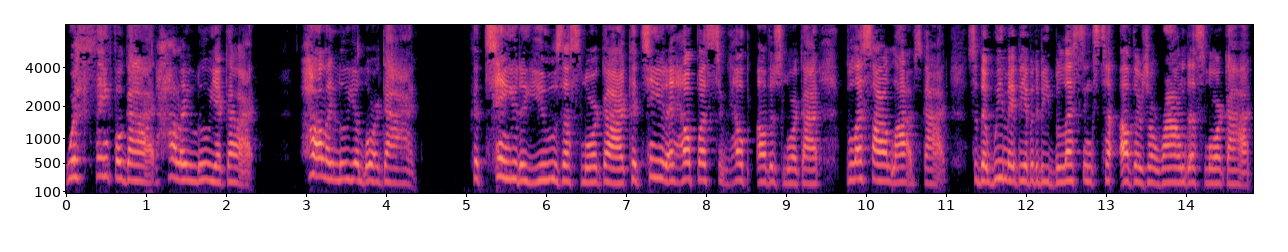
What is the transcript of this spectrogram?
We're thankful, God. Hallelujah, God. Hallelujah, Lord God. Continue to use us, Lord God. Continue to help us to help others, Lord God. Bless our lives, God, so that we may be able to be blessings to others around us, Lord God.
